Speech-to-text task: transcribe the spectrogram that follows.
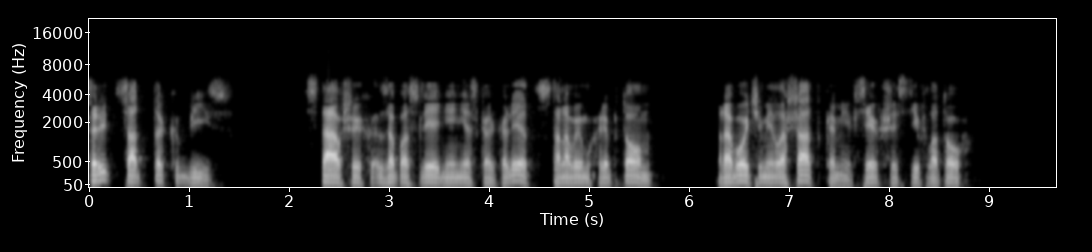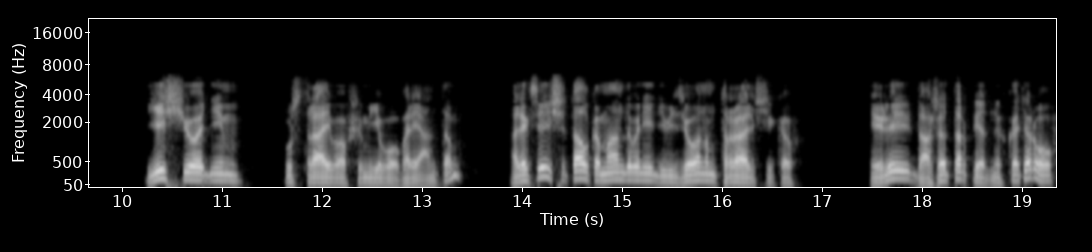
тридцаток БИС, ставших за последние несколько лет становым хребтом, рабочими лошадками всех шести флотов. Еще одним, устраивавшим его вариантом, Алексей считал командование дивизионом тральщиков, или даже торпедных катеров.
